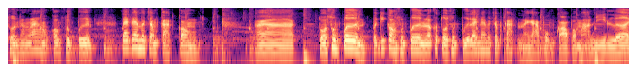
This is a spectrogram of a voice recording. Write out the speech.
ส่วนทางล่างของกล่องสุ่มปืนแลกได้ไม่จำกัดกล่องอ่า ตัวสุ่มปืนเมื่อกี้กล่องสุ่มปืนแล้วก็ตัวสุ่มปืนแลกได้ไม่จำกัดนะครับ ผมก็ประมาณนี้เลย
